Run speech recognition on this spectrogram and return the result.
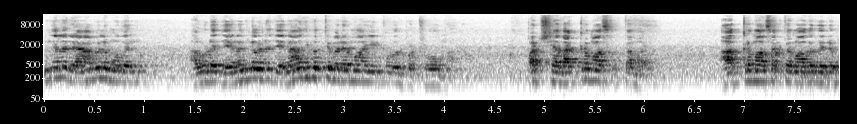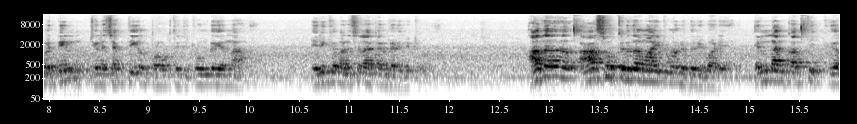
ഇന്നലെ രാവിലെ മുതൽ അവിടെ ജനങ്ങളുടെ ജനാധിപത്യപരമായിട്ടുള്ള ഒരു പ്രക്ഷോഭമാണ്. പക്ഷെ അത് അക്രമാസക്തമായി. അക്രമാസക്തമാകുന്നതിന് മുന്നിൽ ചില ശക്തികൾ പ്രവർത്തിച്ചിട്ടുണ്ട് എന്നാണ് എനിക്ക് മനസ്സിലാക്കാൻ കഴിഞ്ഞിട്ടുള്ളത്. അത് ആസൂത്രിതമായിട്ടുള്ളൊരു പരിപാടിയാണ്. എല്ലാം കത്തിക്കുക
